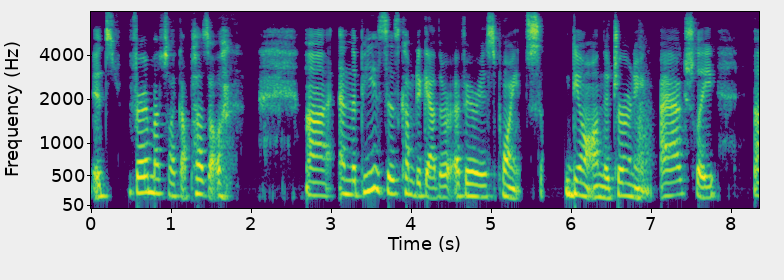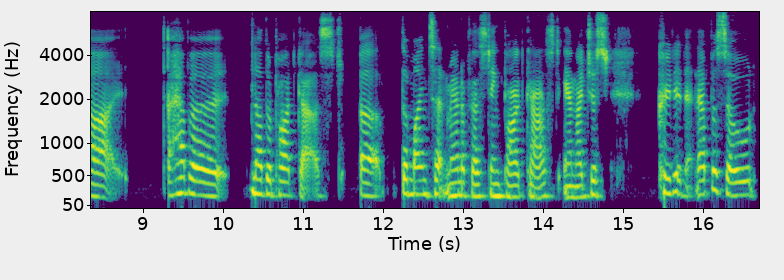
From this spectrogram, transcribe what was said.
it's very much like a puzzle. uh, and the pieces come together at various points, you know, on the journey. I actually uh, have a, another podcast, uh, the Mindset Manifesting podcast, and I just created an episode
